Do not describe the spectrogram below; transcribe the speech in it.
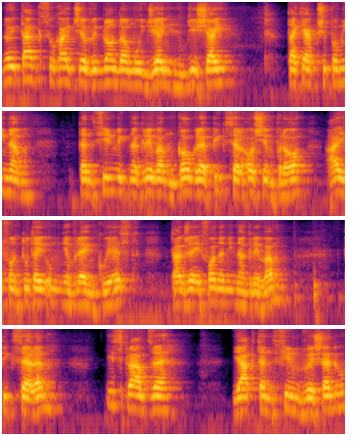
No i tak, słuchajcie, wyglądał mój dzień dzisiaj. Tak jak przypominam, ten filmik nagrywam Google Pixel 8 Pro. iPhone tutaj u mnie w ręku jest, także iPhone'em i nagrywam, Pixelem i sprawdzę, jak ten film wyszedł.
